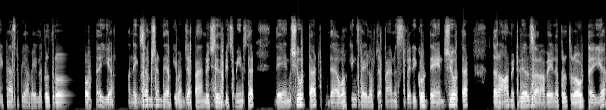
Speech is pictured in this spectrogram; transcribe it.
It has to be available throughout the year. An exemption they have given Japan, which is which means that they ensure that the working style of Japan is very good. They ensure that the raw materials are available throughout the year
